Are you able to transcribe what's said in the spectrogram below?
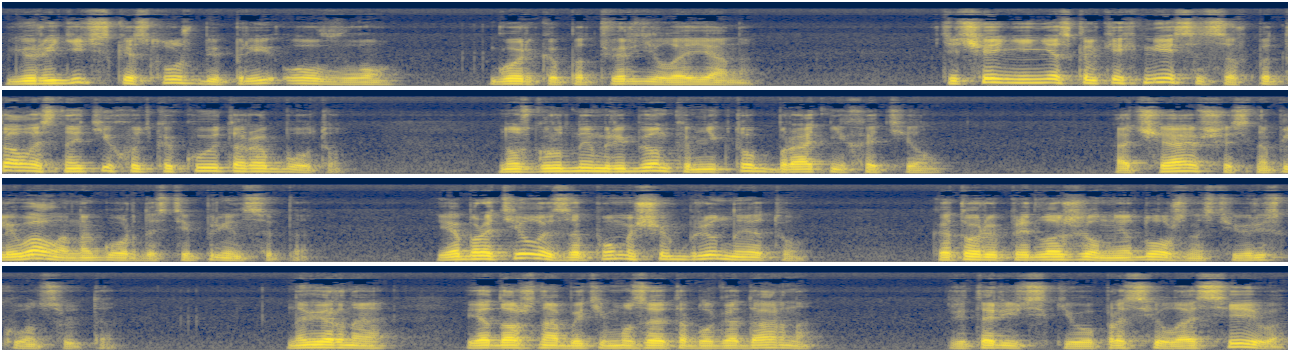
В юридической службе при ОВО. Горько подтвердила Яна. В течение нескольких месяцев пыталась найти хоть какую-то работу. Но с грудным ребенком никто брать не хотел. Отчаявшись, наплевала на гордость и принципы и обратилась за помощью к брюнету, который предложил мне должность юрисконсульта. Наверное, Я должна быть ему за это благодарна? Риторически вопросила Асеева,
